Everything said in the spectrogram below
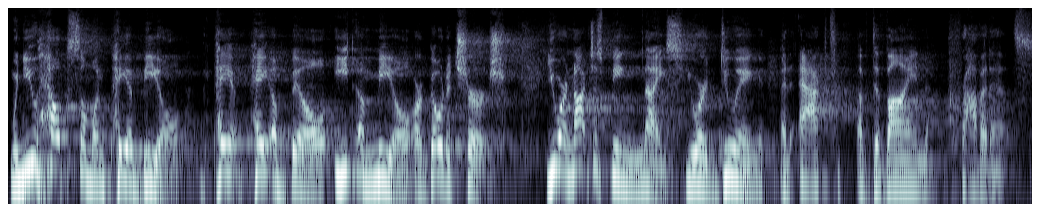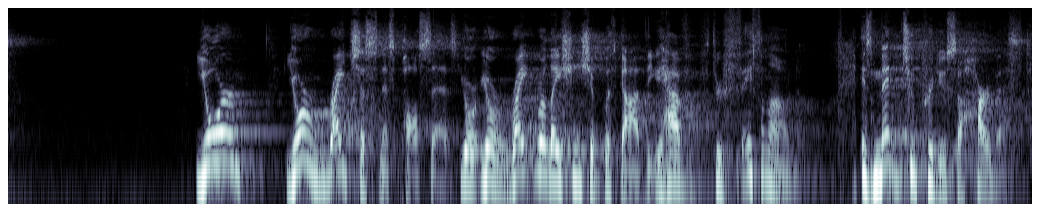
When you help someone pay a bill, pay, pay a bill, eat a meal, or go to church, you are not just being nice, you are doing an act of divine providence. Your, your righteousness, Paul says, your, your right relationship with God that you have through faith alone, is meant to produce a harvest.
